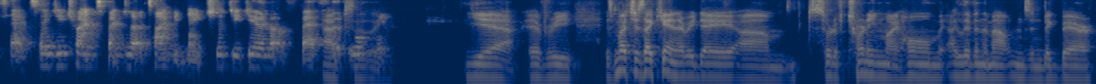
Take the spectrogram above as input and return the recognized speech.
said. So do you try and spend a lot of time in nature? Do you do a lot of barefoot Absolutely. walking? Yeah, every as much as I can every day. Um, sort of turning my home. I live in the mountains in Big Bear,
